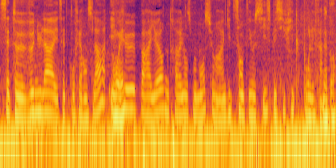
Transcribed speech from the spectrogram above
cette venue là et cette conférence là, et Ouais. que par ailleurs nous travaillons en ce moment sur un guide santé aussi spécifique pour les femmes. D'accord.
